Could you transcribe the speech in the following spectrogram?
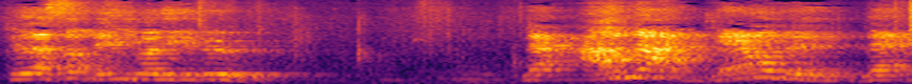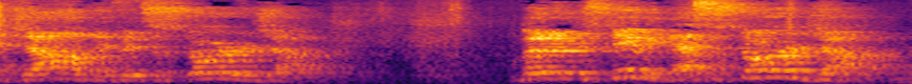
Because that's something anybody can do. Now, I'm not downing that job if it's a starter job. But understand me, that's a starter job.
